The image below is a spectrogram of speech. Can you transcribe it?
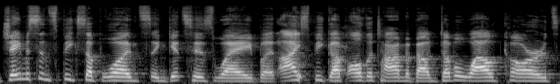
Jameson speaks up once and gets his way, but I speak up all the time about double wild cards,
